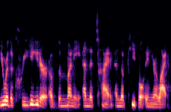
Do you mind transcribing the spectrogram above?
you are the creator of the money and the time and the people in your life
